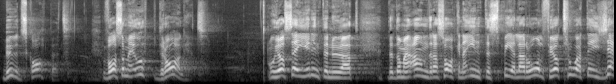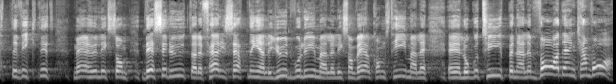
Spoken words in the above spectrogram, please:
budskapet. Vad som är uppdraget. Och jag säger inte nu att de här andra sakerna inte spelar roll, för jag tror att det är jätteviktigt med hur liksom det ser ut, eller färgsättning, eller ljudvolym, eller liksom välkomstteam, eller eh, logotypen, eller vad den kan vara.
